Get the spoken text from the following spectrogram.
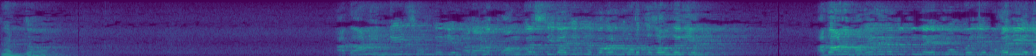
കീർത്താണ് അതാണ് ഇന്ത്യയുടെ സൗന്ദര്യം അതാണ് കോൺഗ്രസ് ഈ രാജ്യത്തിന് പകർന്നു കൊടുത്ത സൗന്ദര്യം. അതാണ് മതേതരത്വത്തിന്റെ ഏറ്റവും വലിയ മഹനീയത.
